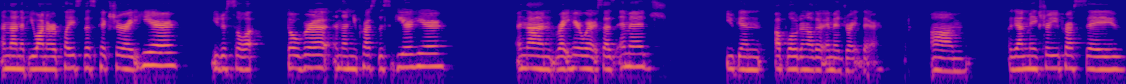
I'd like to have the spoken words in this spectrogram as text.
And then if you want to replace this picture right here, you just select over it and then you press this gear here. And then right here where it says image, you can upload another image right there. Um, again, make sure you press save.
